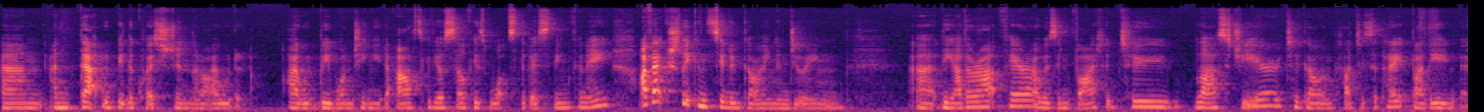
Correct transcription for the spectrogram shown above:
um, and that would be the question that I would I would be wanting you to ask of yourself is what's the best thing for me. I've actually considered going and doing uh, the other art fair I was invited to last year to go and participate by the uh,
